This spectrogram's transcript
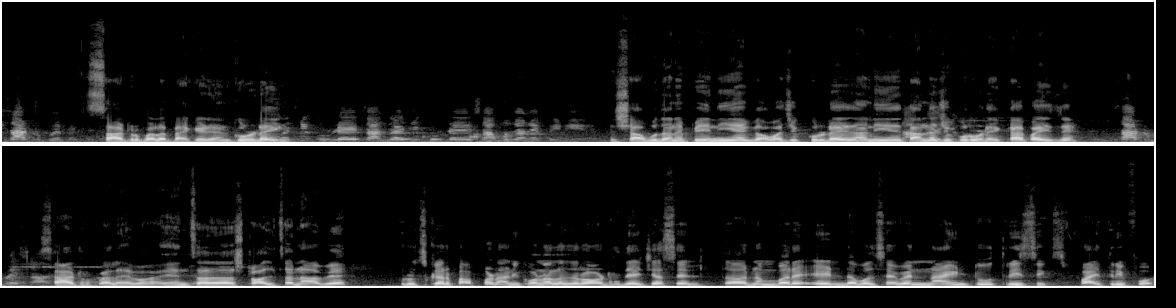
साठ रुपये packet. साठ रुपयाला पॅकेट आहे. आणि कुरडाई? गव्हाची कुरडे आहे तांदळाची कुरडे आहे साबुदाणे पेणी आहे. साबुदाणे पेनी आहे गव्हाची कुरडाई आणि तांदळाची कुरडाई. काय पाहिजे साठ रुपये साठ. साठ रुपयाला आहे बघा. यांचा स्टॉलचं नाव आहे रुचकर पापड आणि कोणाला जर ऑर्डर द्यायची असेल तर नंबर आहे eight double seven nine two three six five three four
